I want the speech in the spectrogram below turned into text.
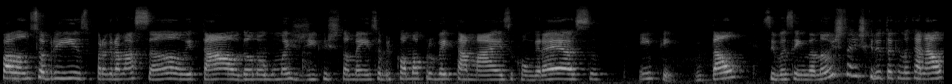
falando sobre isso, programação e tal, dando algumas dicas também sobre como aproveitar mais o congresso, enfim. Então, se você ainda não está inscrito aqui no canal,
